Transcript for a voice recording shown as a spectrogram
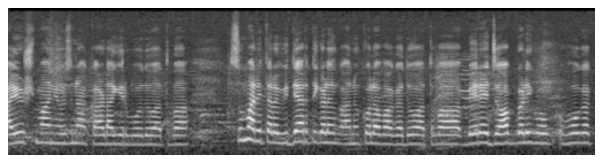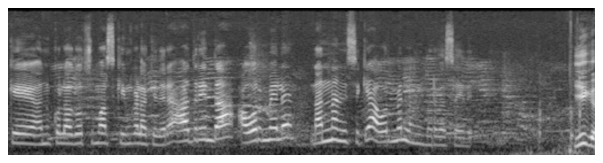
ಆಯುಷ್ಮಾನ್ ಯೋಜನಾ ಕಾರ್ಡ್ ಆಗಿರ್ಬೋದು ಅಥವಾ ಸುಮಾರು ಈ ಥರ ವಿದ್ಯಾರ್ಥಿಗಳಿಗೆ ಅನುಕೂಲವಾಗೋದು ಅಥವಾ ಬೇರೆ ಜಾಬ್ಗಳಿಗೆ ಹೋಗಿ, ಹೋಗೋಕ್ಕೆ ಅನುಕೂಲ ಆಗೋದು ಸುಮಾರು ಸ್ಕೀಮ್ಗಳು ಹಾಕಿದ್ದಾರೆ. ಆದ್ದರಿಂದ ಅವ್ರ ಮೇಲೆ ನನ್ನ ಅನಿಸಿಕೆ, ಅವ್ರ ಮೇಲೆ ನನಗೆ ಭರವಸೆ ಇದೆ. ಈಗ,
